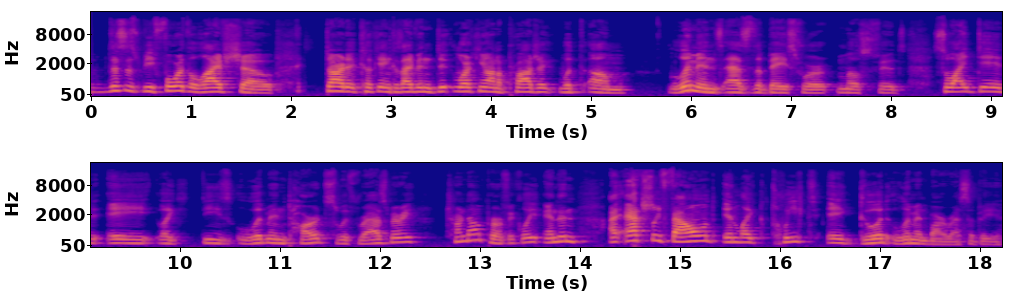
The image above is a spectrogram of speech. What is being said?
this is before the live show, started cooking because I've been do- working on a project with um lemons as the base for most foods. So I did a like these lemon tarts with raspberry. Turned out perfectly, and then I actually found and like tweaked a good lemon bar recipe.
